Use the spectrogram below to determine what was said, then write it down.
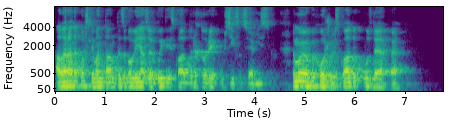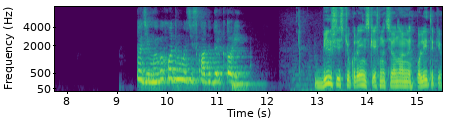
Але Рада послів Антанти зобов'язує вийти із складу директорії усіх соціалістів. Тому я виходжу із складу УЗДРП. Тоді ми виходимо зі складу директорії. Більшість українських національних політиків,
